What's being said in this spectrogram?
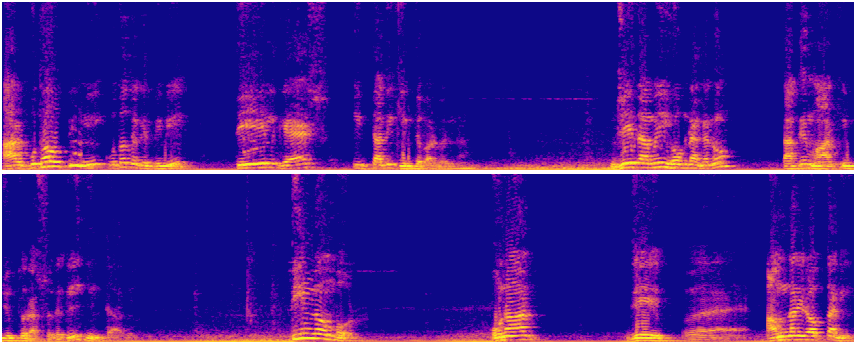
আর কোথাও তিনি, কোথাও থেকে তিনি তেল, গ্যাস ইত্যাদি কিনতে পারবেন না। যে দামেই হোক না কেন, তাকে মার্কিন যুক্তরাষ্ট্র থেকেই কিনতে হবে। তিন নম্বর, ওনার যে আমদানি রপ্তানি,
